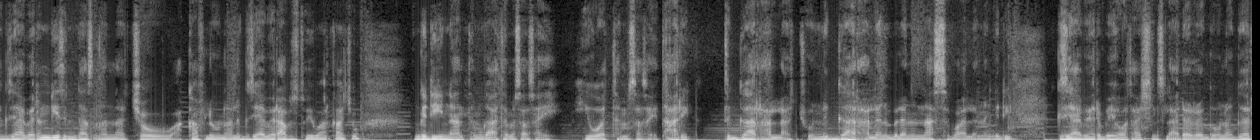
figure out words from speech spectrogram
እግዚአብሔር እንዴት እንዳጽናናቸው አካፍለውናል። እግዚአብሔር አብዝቶ ይባርካቸው። እንግዲህ እናንተም ጋር ተመሳሳይ ህይወት ተመሳሳይ ታሪክ ትጋራላችሁ እንጋራለን ብለን እናስባለን። እንግዲህ እግዚአብሔር በህይወታችን ስላደረገው ነገር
